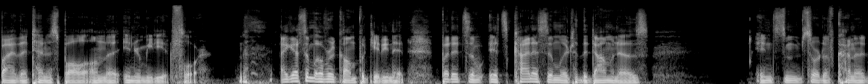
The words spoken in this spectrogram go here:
by the tennis ball on the intermediate floor. I guess I'm overcomplicating it, but it's a, it's kind of similar to the dominoes in some sort of kind of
